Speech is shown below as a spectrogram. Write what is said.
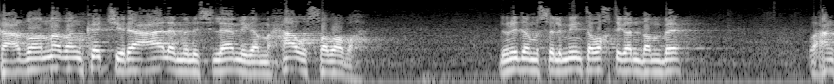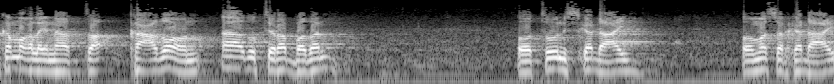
kacdoonadan ka jira caalamulislaamiga maxaa u sababa dunida muslimiinta wakhtigan dambe waxaan ka maqlaynaa kacdoon aada u tiro badan oo tunis ka dhacay oo masar ka dhacay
